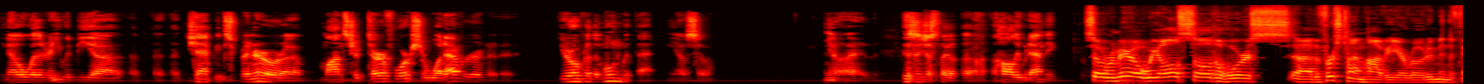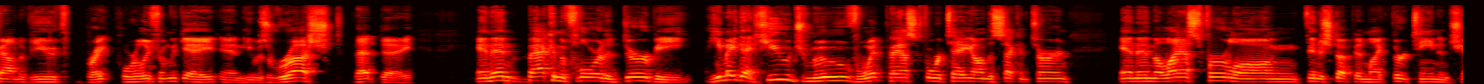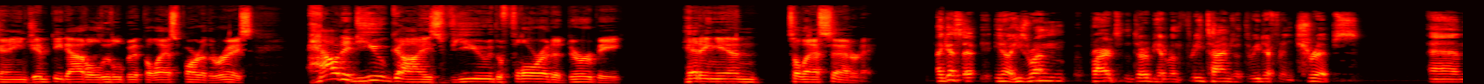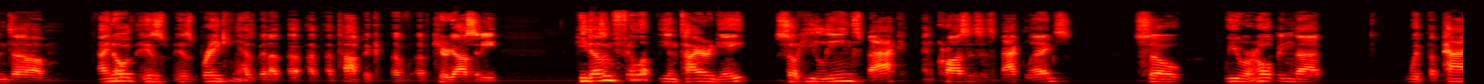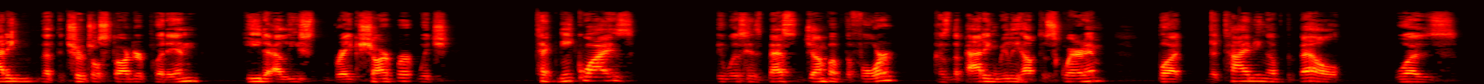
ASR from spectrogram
you know, whether he would be a, a, a, champion sprinter or a monster turf horse or whatever, you're over the moon with that, you know. So, you know, I, this is just a, a, Hollywood ending. So, Ramiro, we all saw the horse uh, the first time Javier rode him in the Fountain of Youth break poorly from the gate, and he was rushed that day. And then back in the Florida Derby, he made that huge move, went past Forte on the second turn and then the last furlong finished up in like 13 and change, emptied out a little bit the last part of the race. How did you guys view the Florida Derby heading in to last Saturday? I guess, uh, you know, he's run prior to the Derby, He had run three times with three different trips. And um, I know his, his breaking has been a, a, a topic of, of curiosity. He doesn't fill up the entire gate, so he leans back and crosses his back legs so we were hoping that with the padding that the Churchill starter put in, he'd at least break sharper, which technique wise, it was his best jump of the four because the padding really helped to square him. But the timing of the bell was,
